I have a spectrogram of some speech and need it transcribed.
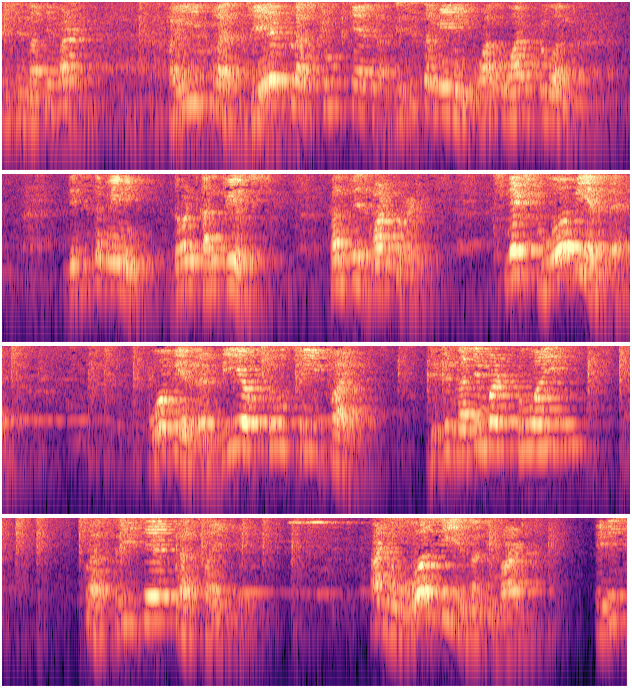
this is nothing but i plus j plus two k ಅಂತ this is the meaning one one two ಅಂತ this is the meaning don't confuse confuse ಮಾಡ್ಕೋಬೇಡಿ ನೆಕ್ಸ್ಟ್ ಓ ಬಿ ಅಂದ್ರೆ ಓ ಬಿ ಅಂದ್ರೆ B of two three five this is nothing but two i plus three j plus five k and O C is nothing but it is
